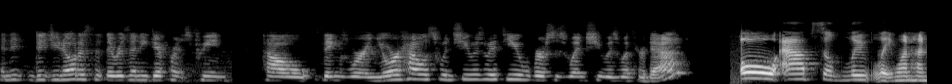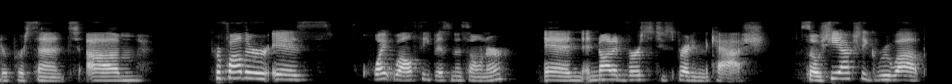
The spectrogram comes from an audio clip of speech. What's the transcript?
And did, did you notice that there was any difference between how things were in your house when she was with you versus when she was with her dad? Oh, absolutely, 100%. Um, her father is quite wealthy business owner and, and not adverse to spreading the cash. So she actually grew up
